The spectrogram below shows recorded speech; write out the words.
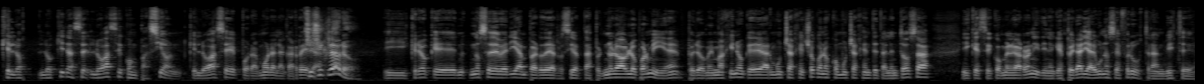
que lo, lo quiere hacer, lo hace con pasión, que lo hace por amor a la carrera. Sí, sí, claro. Y creo que no se deberían perder ciertas... No lo hablo por mí, ¿eh? pero me imagino que debe haber mucha gente... Yo conozco mucha gente talentosa y que se come el garrón y tiene que esperar y algunos se frustran, ¿viste?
